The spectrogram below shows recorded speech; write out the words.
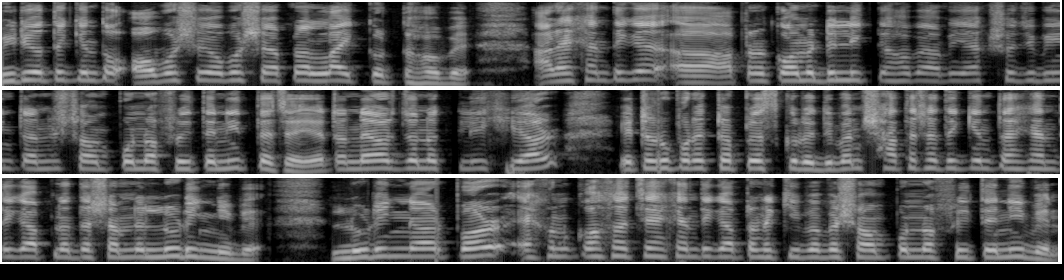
ভিডিওতে কিন্তু অবশ্যই অবশ্যই আপনার লাইক করতে হবে। আর এখান থেকে আপনার কমেন্টে লিখতে হবে, আমি একশো জিবি ইন্টারনেট সম্পূর্ণ ফ্রিতে নিতে চাই। এটা নেওয়ার জন্য ক্লিক হিয়ার এটার উপর একটা প্রেস করে দিবেন। সাথে সাথে কিন্তু এখান থেকে আপনাদের সামনে লোডিং নিবে। লোডিং নেওয়ার পর, এখন কথা হচ্ছে এখান থেকে আপনারা কীভাবে সম্পূর্ণ ফ্রিতে নিবেন?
